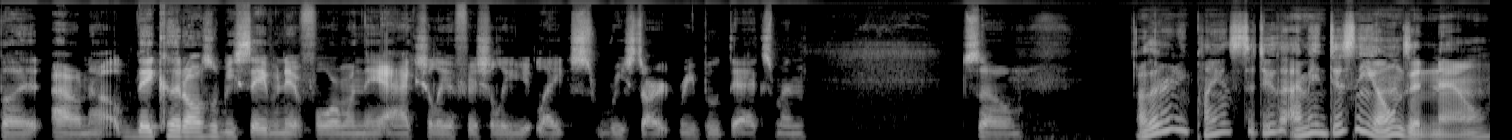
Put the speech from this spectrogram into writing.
But I don't know. They could also be saving it for when they actually officially like restart, reboot the X Men. So Are there any plans to do that? I mean, Disney owns it now.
